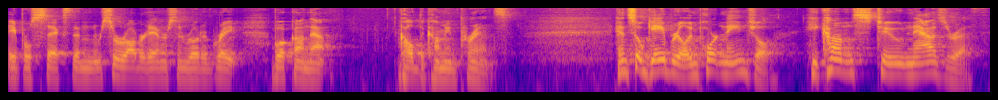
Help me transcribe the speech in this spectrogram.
April 6th. And Sir Robert wrote a great book on that called The Coming Prince. And so, Gabriel, important angel, he comes to Nazareth.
